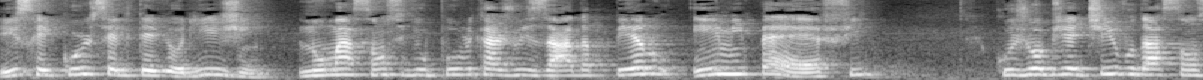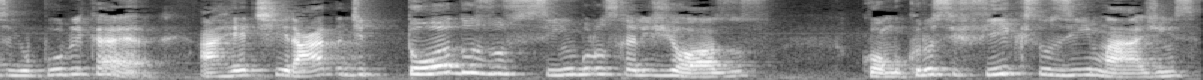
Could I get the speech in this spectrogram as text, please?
Esse recurso ele teve origem numa ação civil pública ajuizada pelo MPF, cujo objetivo da ação civil pública era a retirada de todos os símbolos religiosos, como crucifixos e imagens,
